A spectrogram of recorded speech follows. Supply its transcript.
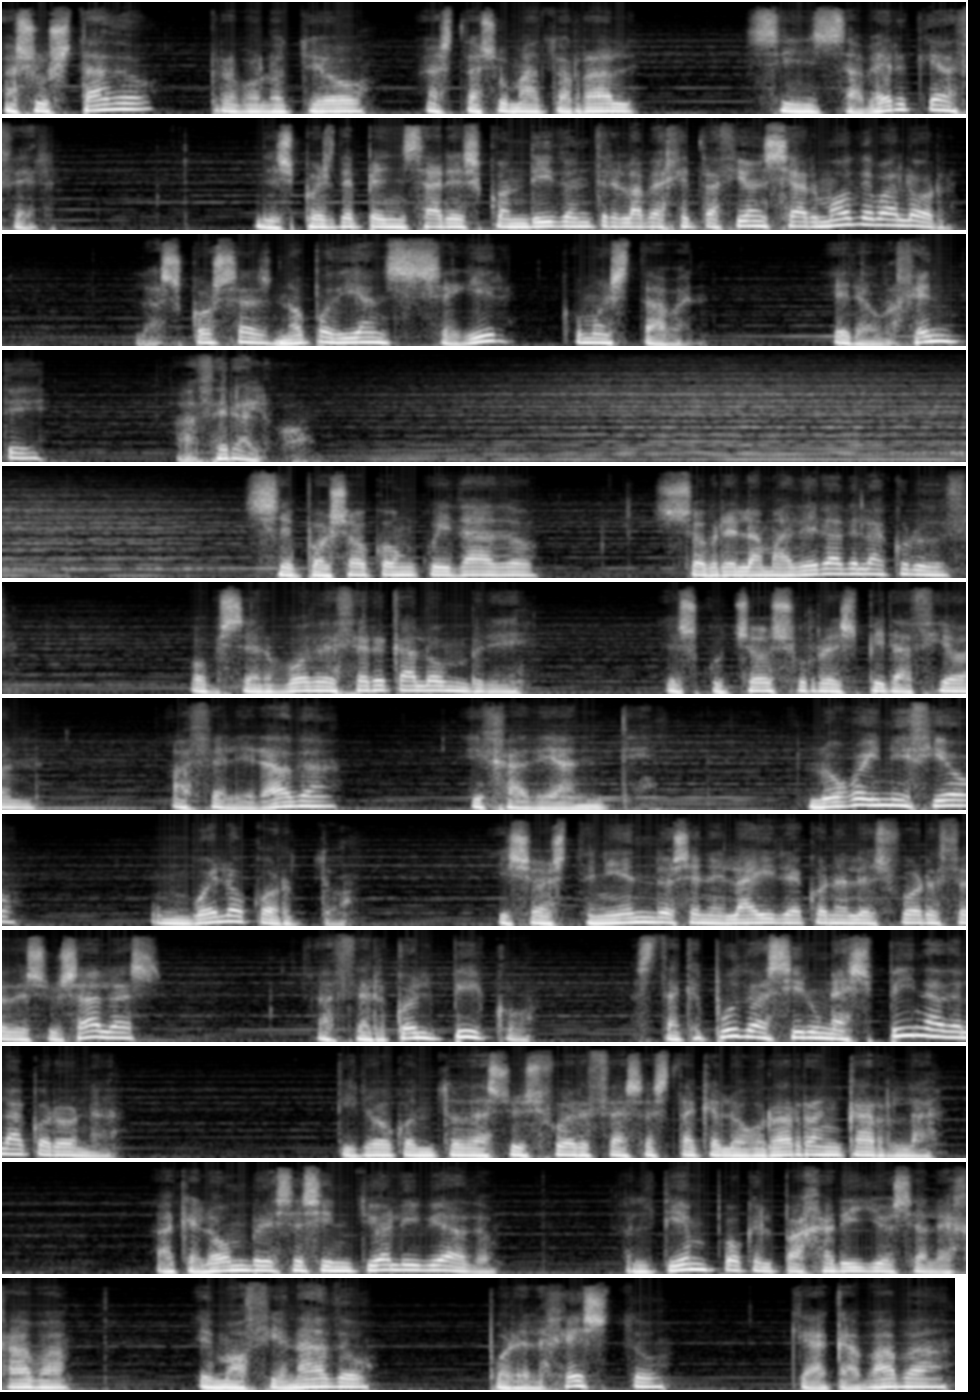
Asustado, revoloteó hasta su matorral sin saber qué hacer. Después de pensar escondido entre la vegetación, se armó de valor. Las cosas no podían seguir como estaban. Era urgente hacer algo. Se posó con cuidado sobre la madera de la cruz, observó de cerca al hombre, escuchó su respiración acelerada y jadeante. Luego inició un vuelo corto y sosteniéndose en el aire con el esfuerzo de sus alas, acercó el pico hasta que pudo asir una espina de la corona. Tiró con todas sus fuerzas hasta que logró arrancarla Aquel hombre se sintió aliviado al tiempo que el pajarillo se alejaba, emocionado por el gesto que acababa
